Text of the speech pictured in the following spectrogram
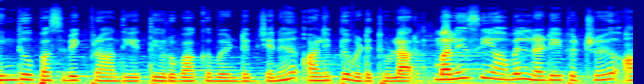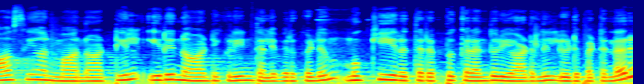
இந்தோ பசிபிக் பிராந்தியத்தை உருவாக்க வேண்டும் என அழைப்பு விடுத்துள்ளார். மலேசியாவில் நடைபெற்ற ஆசியான் மாநாட்டில் இரு நாடுகளின் தலைவர்களும் முக்கிய இருதரப்பு கலந்துரையாடலில் ஈடுபட்டனர்.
